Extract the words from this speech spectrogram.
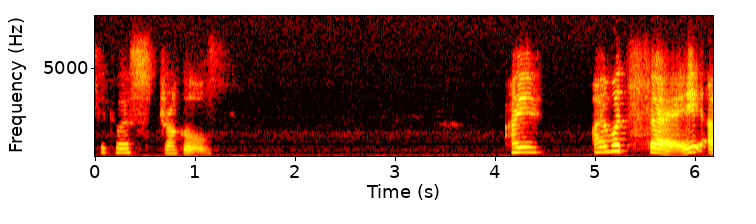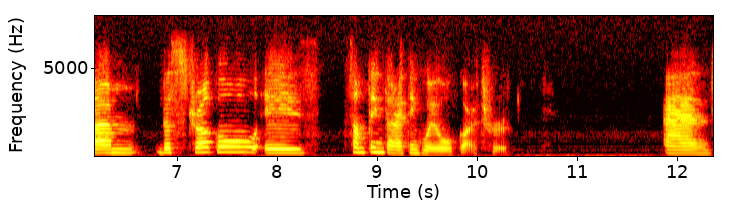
particular struggles. I I would say um, the struggle is something that I think we all go through, and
